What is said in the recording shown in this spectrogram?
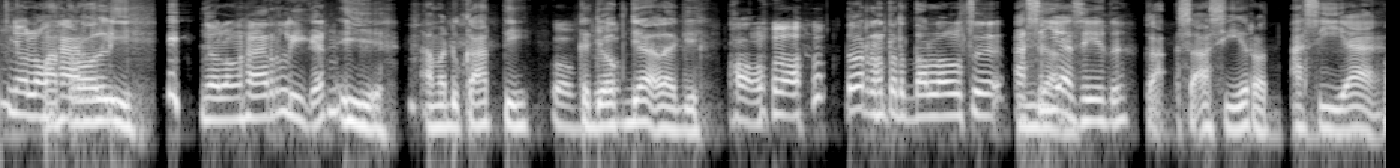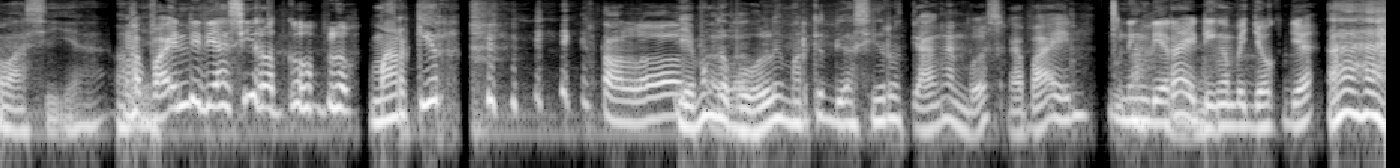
Nyolong Harley Patroli. Nyolong Harley kan iya. Sama Ducati. Ke. Jogja lagi. Tolol Itu orang tertolol se Asia Enggak. sih itu Kak seasirot. Asia Oh Asia. Oh, iya. Ngapain dia di Asirot goblok Markir? Tolol ya emang nggak tolol. boleh markir di Asirot. Jangan bos Ngapain Mending Ah, dia riding sampai Jogja Ah,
